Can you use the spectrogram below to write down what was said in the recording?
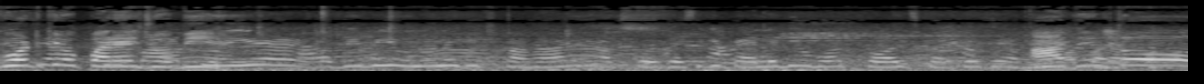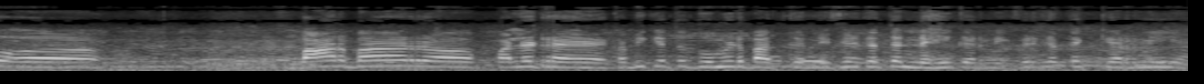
कोर्ट के ऊपर है जो भी है। अभी भी उन्होंने कुछ कहा है आपको? जैसे कि पहले भी वो बहुत कॉल्स करते थे आदिल तो अ, बार बार पलट रहे हैं। कभी कहते दो मिनट बात करनी फिर कहते नहीं करनी। फिर कहते करनी है।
